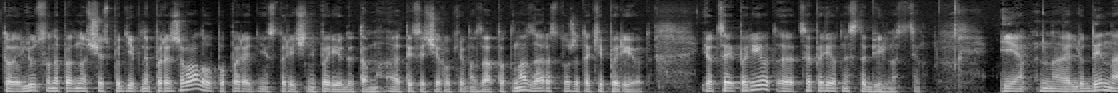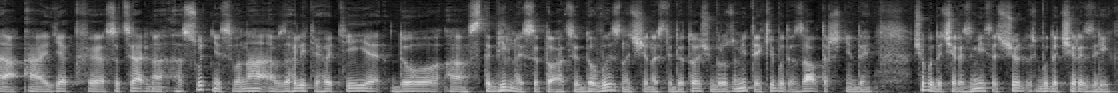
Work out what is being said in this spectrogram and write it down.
То людство, напевно, щось подібне переживало у попередні історичні періоди, там тисячі років назад. От у нас зараз теж такий період. І оцей період це період нестабільності. І людина, як е, соціальна сутність, вона взагалі тяготіє до стабільної ситуації, до визначеності, для того, щоб розуміти, який буде завтрашній день, що буде через місяць, що буде через рік.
